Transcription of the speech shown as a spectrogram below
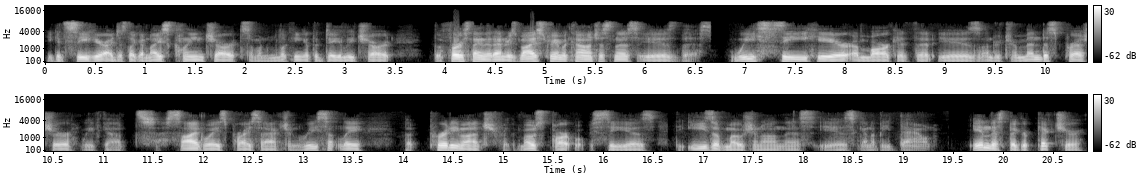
You can see here, I just like a nice clean chart. So when I'm looking at the daily chart, the first thing that enters my stream of consciousness is this. We see here a market that is under tremendous pressure. We've got sideways price action recently, but pretty much for the most part, what we see is the ease of motion on this is going to be down. In this bigger picture,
